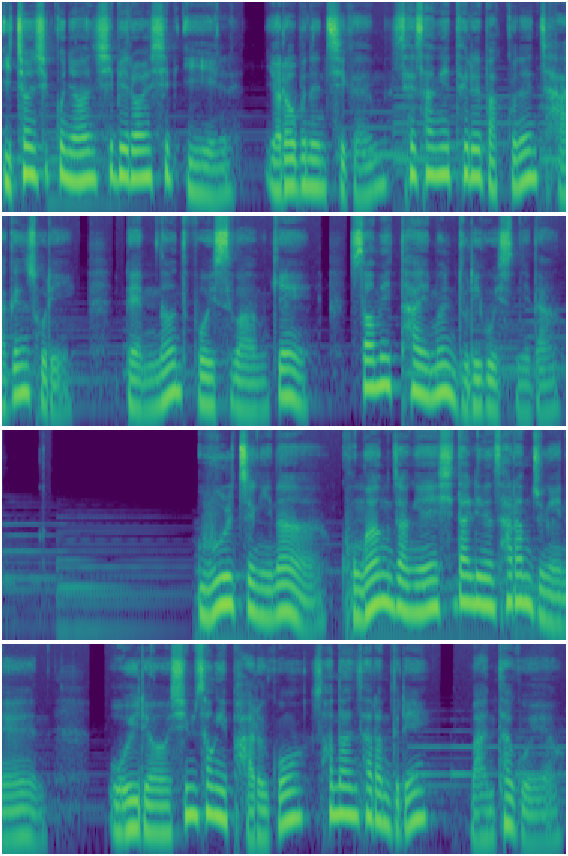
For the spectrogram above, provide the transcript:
2019년 11월 12일 여러분은 지금 세상의 틀을 바꾸는 작은 소리 Remnant Voice와 함께 Summit Time을 누리고 있습니다. 우울증이나 공황 장애에 시달리는 사람 중에는 오히려 심성이 바르고 선한 사람들이 많다고 해요.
